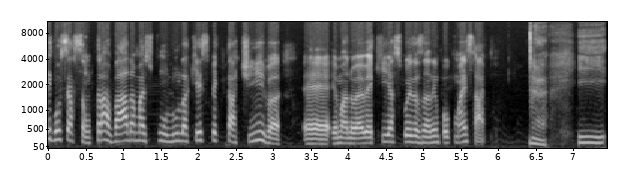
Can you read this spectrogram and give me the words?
negociação travada, mas com o Lula que a expectativa, é, Emanuel, é que as coisas andem um pouco mais rápido. É. E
